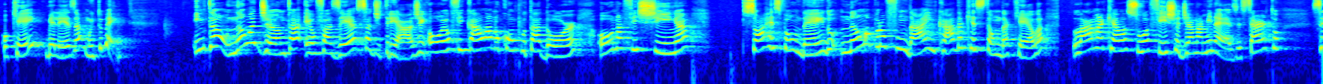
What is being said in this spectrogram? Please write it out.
Ok? Beleza? Muito bem. Então, não adianta eu fazer essa de triagem ou eu ficar lá no computador ou na fichinha só respondendo, não aprofundar em cada questão daquela lá naquela sua ficha de anamnese, certo? Você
